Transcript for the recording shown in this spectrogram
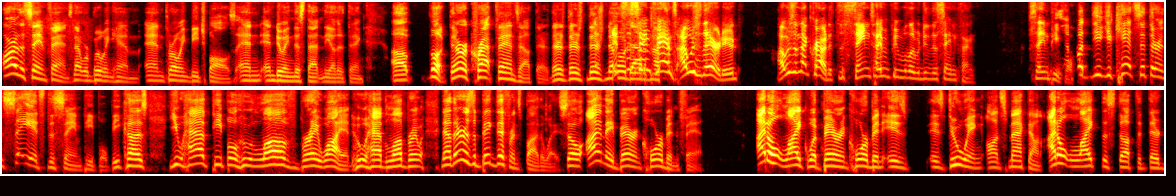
are the same fans that were booing him and throwing beach balls and and doing this that and the other thing. Uh look, there are crap fans out there. There's there's there's no it's the same fans. I was there, dude. I was in that crowd. It's the same type of people that would do the same thing. Same people. Yeah, but you, you can't sit there and say it's the same people because you have people who love Bray Wyatt, who have loved Bray. Now, there is a big difference, by the way. So I'm a Baron Corbin fan. I don't like what Baron Corbin is is doing on SmackDown. I don't like the stuff that they're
